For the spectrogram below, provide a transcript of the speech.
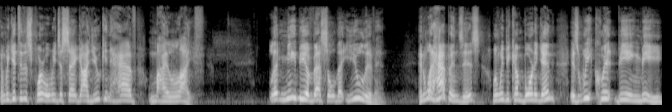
And we get to this point where we just say, God, you can have my life. Let me be a vessel that you live in. And what happens is when we become born again is we quit being me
